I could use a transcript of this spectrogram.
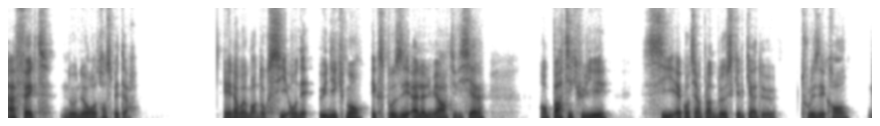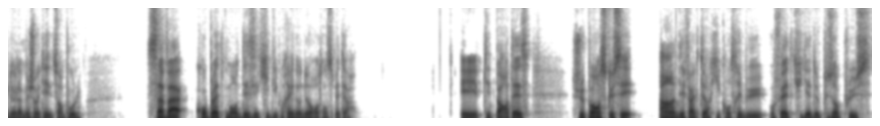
affecte nos neurotransmetteurs énormément. Donc si on est uniquement exposé à la lumière artificielle, en particulier si elle contient plein de bleu, ce qui est le cas de tous les écrans, de la majorité des ampoules, ça va complètement déséquilibrer nos neurotransmetteurs. Et petite parenthèse, je pense que c'est un des facteurs qui contribue au fait qu'il y a de plus en plus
